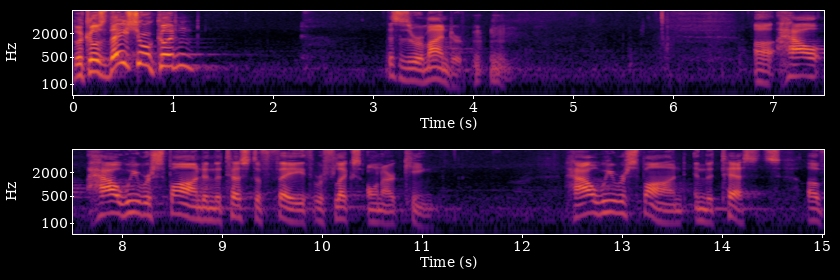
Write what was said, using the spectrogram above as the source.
because they sure couldn't. This is a reminder uh, how, how we respond in the test of faith reflects on our King. How we respond in the tests of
